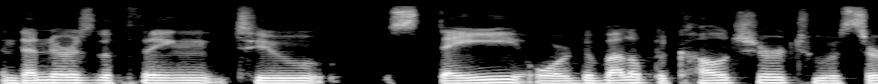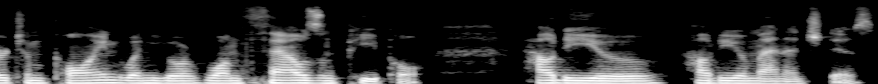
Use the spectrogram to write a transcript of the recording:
and then there is the thing to stay or develop the culture to a certain point when you're 1000 people how do you how do you manage this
